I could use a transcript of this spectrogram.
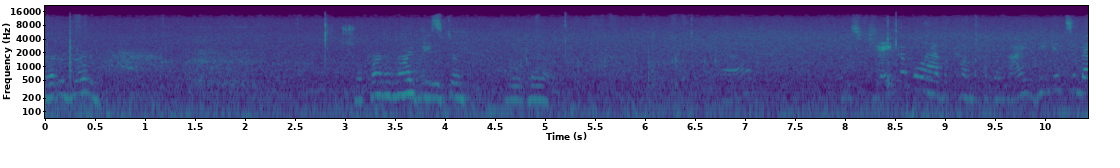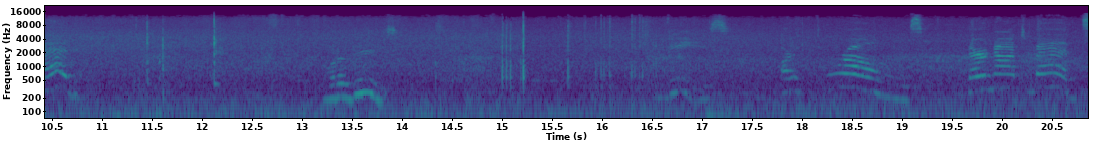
His bed is. What kind of night do you think we'll have? Well, at least Jacob will have a comfortable night. He gets a bed. What are these? These are thrones. They're not beds.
